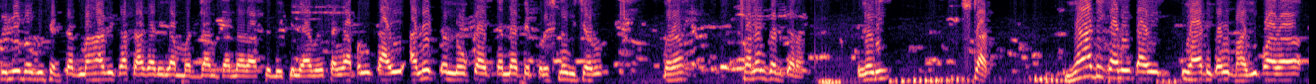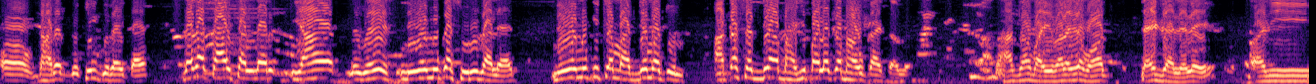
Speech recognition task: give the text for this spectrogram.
तुम्ही बघू शकतात महाविकास आघाडीला मतदान करणार असं देखील यावेळी सांगा. आपण काही अनेक लोक आहेत त्यांना ते प्रश्न विचारू बघा. चलन कट करा. रेडी स्टार्ट या ठिकाणी काही या ठिकाणी भाजीपाला धारक देखील गिरायक आहे. दादा काय सांगणार? या वेळेस निवडणुका सुरू झाल्या आहेत. निवडणुकीच्या माध्यमातून आता सध्या भाजीपाल्याचा भाव काय चालू आहे? आता भाजीपाल्याच्या भावात टाईट झालेला आहे. आणि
